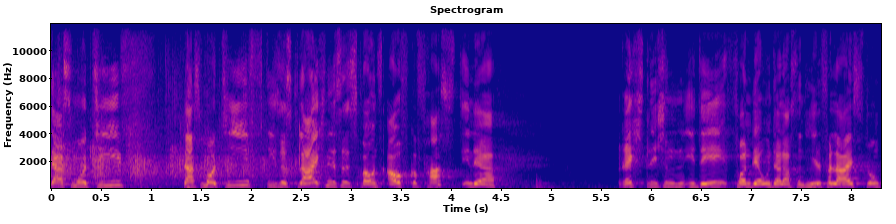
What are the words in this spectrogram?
Das Motiv, das Motiv dieses Gleichnisses ist bei uns aufgefasst in der rechtlichen Idee von der unterlassenen Hilfeleistung.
